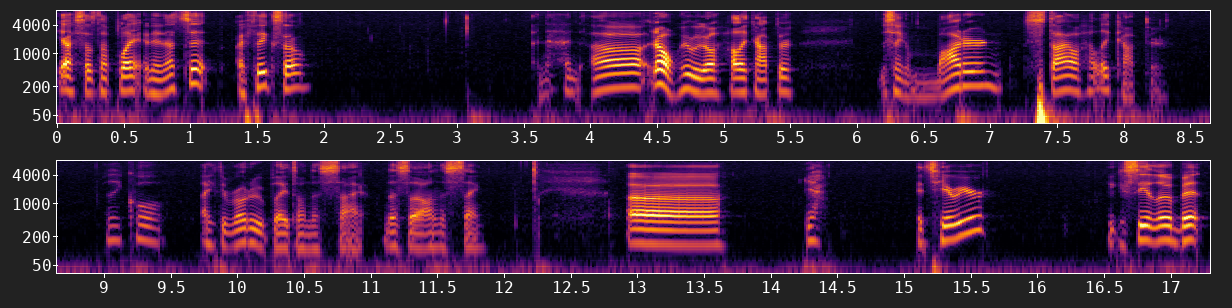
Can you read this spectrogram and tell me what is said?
Yes, that's not plane, and then that's it. I think so. And then, uh, no, here we go. Helicopter. It's like a modern style helicopter. Really cool. Like the rotary blades on this side, this uh, on this thing. Uh. Interior. You can see a little bit.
